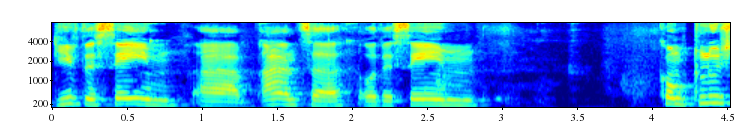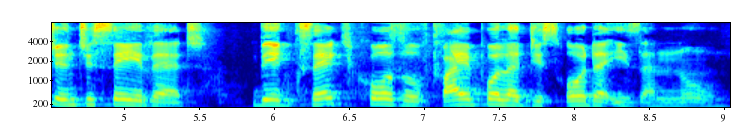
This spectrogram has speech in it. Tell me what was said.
give the same uh, answer or the same conclusion to say that the exact cause of bipolar disorder is unknown.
